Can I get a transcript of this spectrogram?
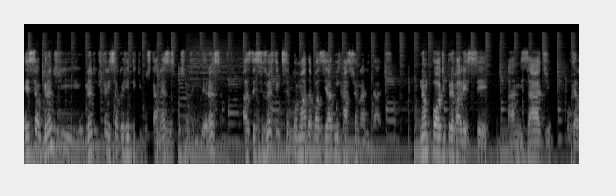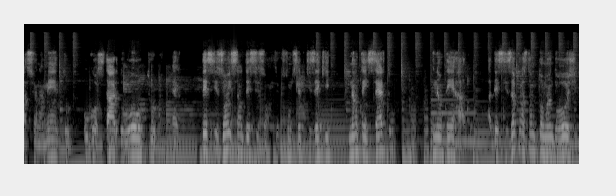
esse é o grande, o grande diferencial que a gente tem que buscar nessas posições de liderança. As decisões têm que ser tomadas baseado em racionalidade. Não pode prevalecer a amizade, o relacionamento, o gostar do outro. É, decisões são decisões. Eu costumo sempre dizer que não tem certo e não tem errado. A decisão que nós estamos tomando hoje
